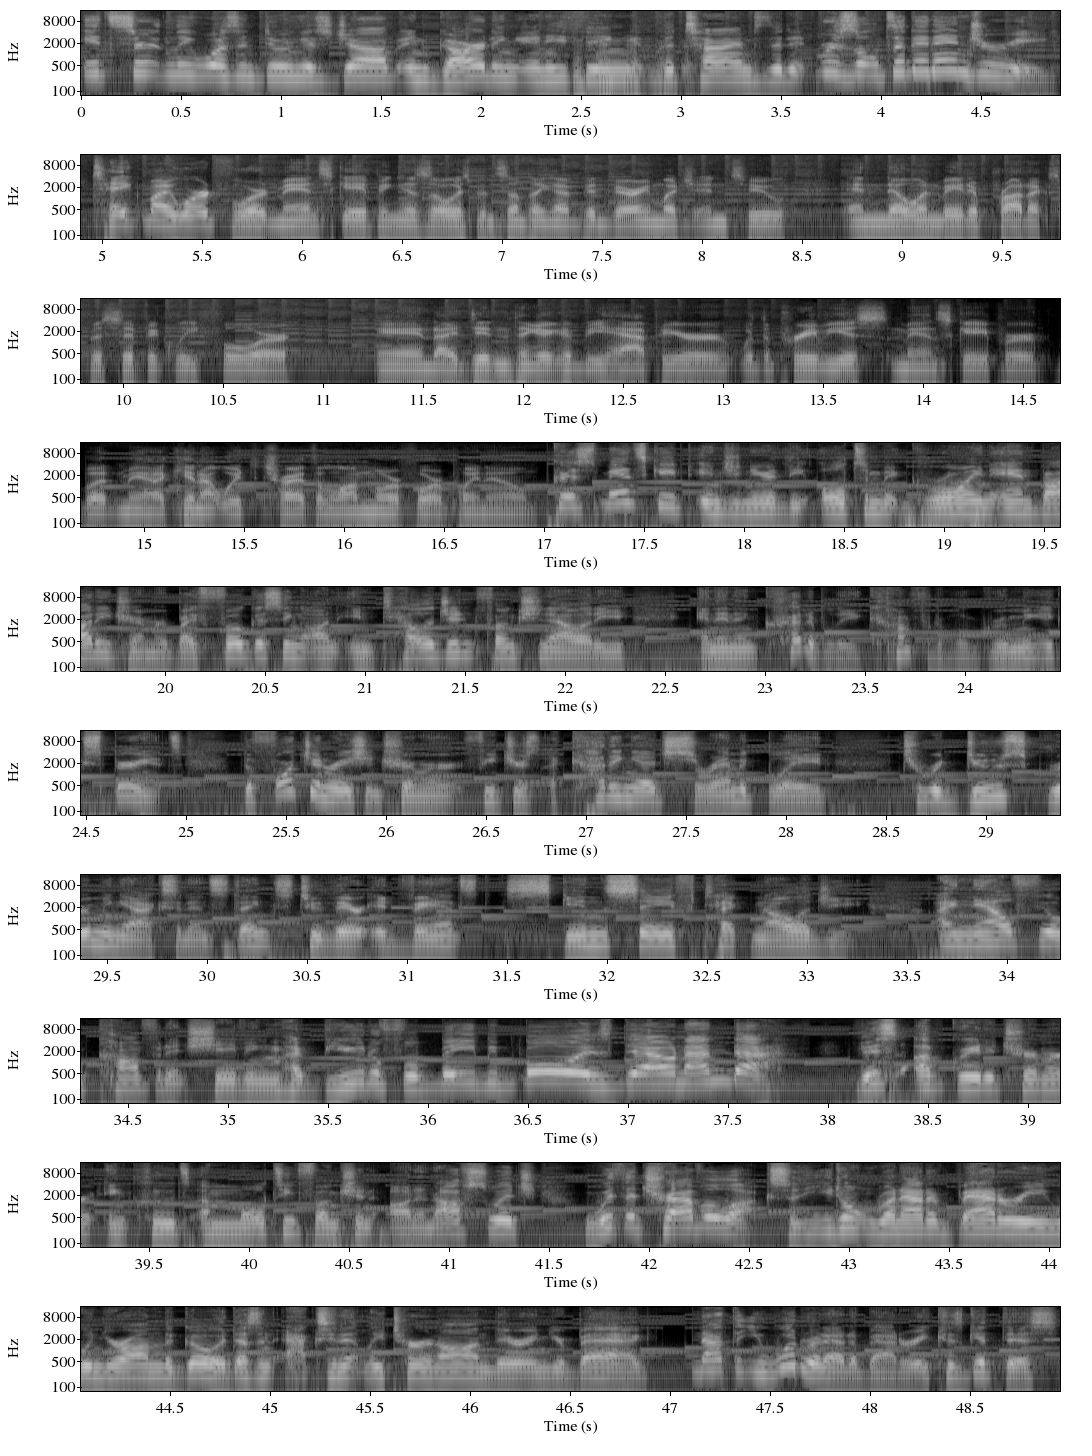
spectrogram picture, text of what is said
it certainly wasn't doing its job in guarding anything the times that it resulted in injury. Take my word for it. Manscaping has always been something I've been very much into, and no one made a product specifically for. And I didn't think I could be happier with the previous Manscaper, but man, I cannot wait to try out the Lawnmower 4.0. Chris, Manscaped engineered the ultimate groin and body trimmer by focusing on intelligent functionality and an incredibly comfortable grooming experience. The fourth generation trimmer features a cutting edge ceramic blade to reduce grooming accidents thanks to their advanced skin safe technology. I now feel confident shaving my beautiful baby boys down under. This upgraded trimmer includes a multifunction on and off switch with a travel lock so that you don't run out of battery when you're on the go. It doesn't accidentally turn on there in your bag. Not that you would run out of battery, because get this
